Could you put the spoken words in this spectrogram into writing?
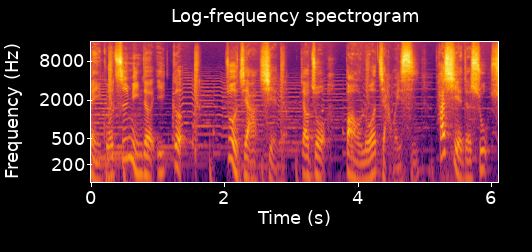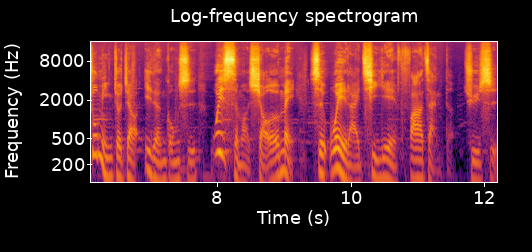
美国知名的一个作家写的，叫做。保罗·贾维斯他写的书书名就叫《艺人公司》，为什么小而美是未来企业发展的趋势？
